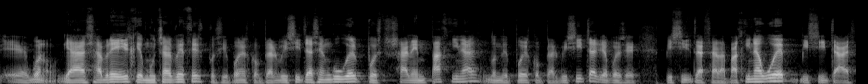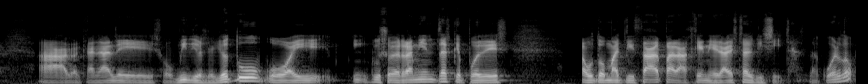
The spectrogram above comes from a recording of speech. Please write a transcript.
eh, bueno, ya sabréis que muchas veces, pues si pones comprar visitas en Google, pues salen páginas donde puedes comprar visitas, ya puedes ser visitas a la página web, visitas a canales o vídeos de YouTube, o hay incluso herramientas que puedes automatizar para generar estas visitas, ¿de acuerdo?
